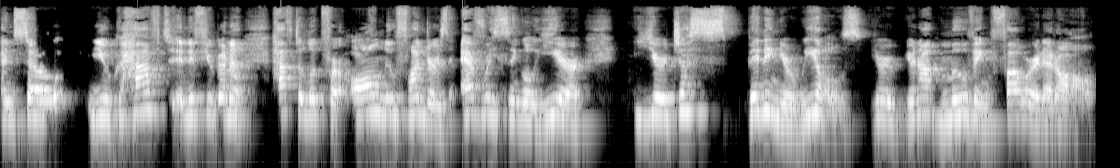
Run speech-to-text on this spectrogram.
And so you have to, and if you're going to have to look for all new funders every single year, you're just spinning your wheels. You're you're not moving forward at all.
